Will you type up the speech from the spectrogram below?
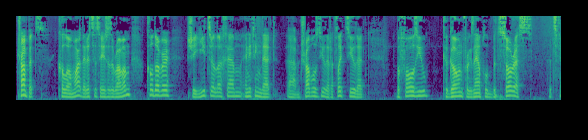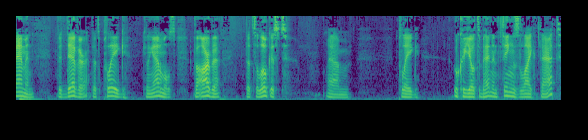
trumpets. Kolomar, that is to say, says the Rambam, koldover sheyitzer lechem, anything that um, troubles you, that afflicts you, that befalls you. Kagon, for example, betzores, that's famine. The dever, that's plague, killing animals. Va'arbe, that's a locust um, plague ukayotben and things like that.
